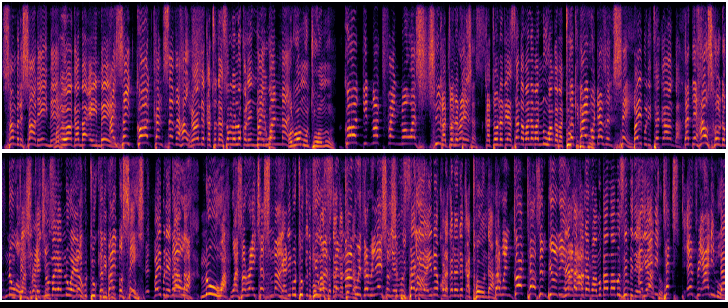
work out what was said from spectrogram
Somebody shout amen. amen I said God can save a house. ngambye katonda asobola olokola By one man. God did not find Noah's children righteous. katonda teyasanga baana ba nuwa nga The Bible doesn't say that the household of Noah was righteous. ennyumba ya Nuwa yali No, the. Bible says Noah was a righteous man. He was the man with a relationship with God. yalina enkolagana ne katonda But when God tells him build him naye an ark, and then he takes every animal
